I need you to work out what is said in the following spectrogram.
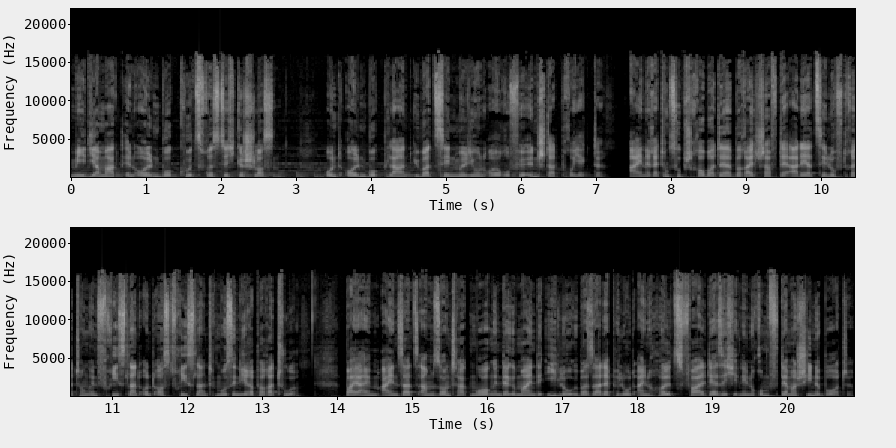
Mediamarkt in Oldenburg kurzfristig geschlossen. Und Oldenburg plant über 10 Millionen Euro für Innenstadtprojekte. Ein Rettungshubschrauber der Bereitschaft der ADAC Luftrettung in Friesland und Ostfriesland muss in die Reparatur. Bei einem Einsatz am Sonntagmorgen in der Gemeinde Ilo übersah der Pilot einen Holzpfahl, der sich in den Rumpf der Maschine bohrte.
